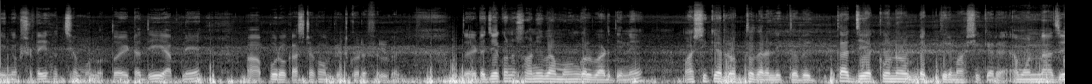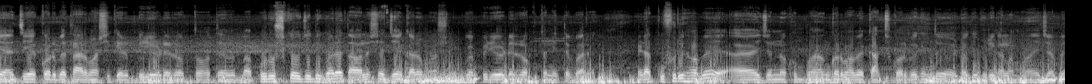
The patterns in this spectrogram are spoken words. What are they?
এই নকশাটাই হচ্ছে মূলত। এটা দিয়ে আপনি পুরো কাজটা কমপ্লিট করে ফেলবেন। তো এটা যে কোনো শনি বা মঙ্গলবার দিনে মাসিকের রক্ত দ্বারা লিখতে হবে তা যে কোনো ব্যক্তির মাসিকের। এমন না যে যে করবে তার মাসিকের পিরিয়ডের রক্ত হতে হবে, বা পুরুষ কেউ যদি করে, তাহলে সে যে কারও মাসিক বা পিরিয়ডের রক্ত নিতে পারে। এটা কুফুরি হবে এই জন্য খুব ভয়ঙ্করভাবে কাজ করবে, কিন্তু এটা কুফুরি কালাম হয়ে যাবে।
